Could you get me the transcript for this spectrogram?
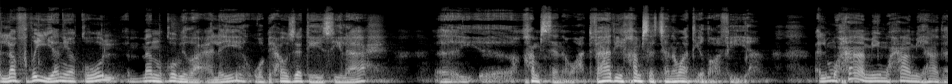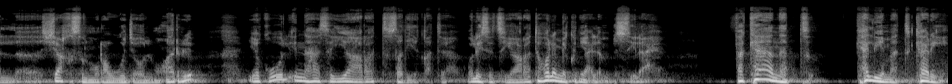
لفظيا يقول من قبض عليه وبحوزته سلاح آه، خمس سنوات فهذه خمسة سنوات إضافية. المحامي محامي هذا الشخص المروج أو المهرب يقول إنها سيارة صديقته وليست سيارته ولم يكن يعلم بالسلاح. فكانت كلمة كري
